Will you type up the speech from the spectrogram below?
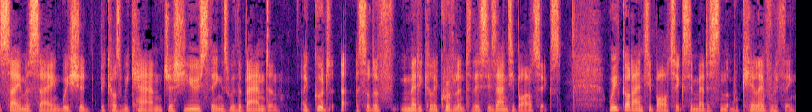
same as saying we should, because we can, just use things with abandon. A good uh, sort of medical equivalent to this is antibiotics. We've got antibiotics in medicine that will kill everything.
